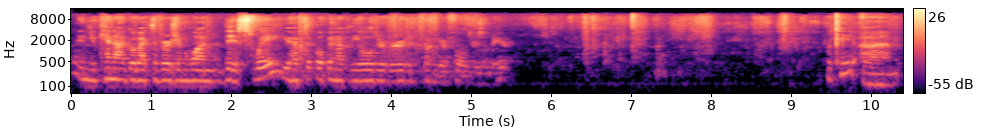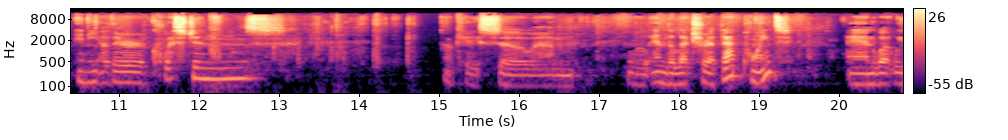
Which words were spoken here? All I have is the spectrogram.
and you cannot go back to version one this way. You have to open up the older version from your folders over here. Okay, um, any other questions? Okay, so um, we'll end the lecture at that point, and what we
